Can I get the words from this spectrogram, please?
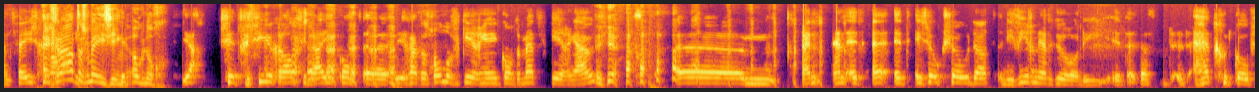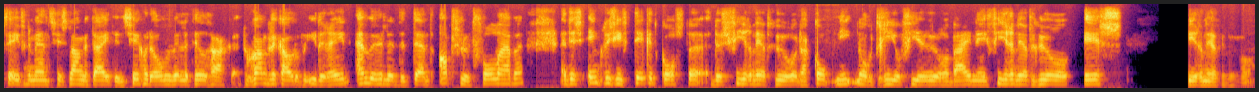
100% feest. En gratis meezingen ook nog. Ja, zit versiergarantie bij. Je, komt, eh, je gaat er zonder verkering in, je komt er met verkering uit. Ja. Ehm, en en het, eh, het is ook zo dat die 34 euro, die, dat, dat- het goedkoopste evenement sinds lange tijd in Ziggo Dome. We willen het heel graag toegankelijk houden voor iedereen. En we willen de tent absoluut vol hebben. Het is inclusief ticketkosten, dus 34 euro. Daar komt niet nog 3 of 4 euro bij. Nee, 34 euro is 34 euro.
